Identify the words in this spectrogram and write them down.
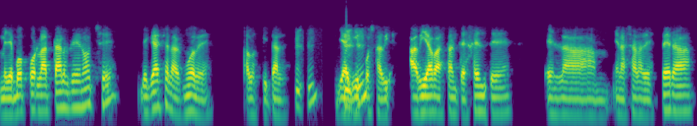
Me llevó por la tarde, noche, llegué hacia las nueve al hospital. Uh -huh. Y allí uh -huh. pues había, había bastante gente en la, en la sala de espera,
